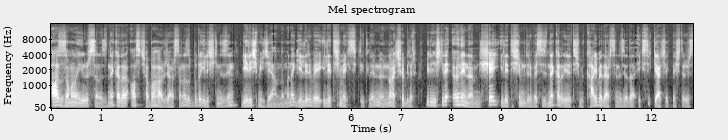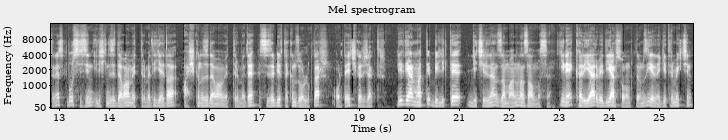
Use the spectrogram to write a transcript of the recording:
az zaman ayırırsanız, ne kadar az çaba harcarsanız bu da ilişkinizin gelişmeyeceği anlamına gelir ve iletişim eksikliklerinin önünü açabilir. Bir ilişkide en önemli şey iletişimdir ve siz ne kadar iletişimi kaybederseniz ya da eksik gerçekleştirirseniz bu sizin ilişkinizi devam ettirmede ya da aşkınızı devam ettirmede size bir takım zorluklar ortaya çıkaracaktır. Bir diğer madde birlikte geçirilen zamanın azalması. Yine kariyer ve diğer sorumluluklarımızı yerine getirmek için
